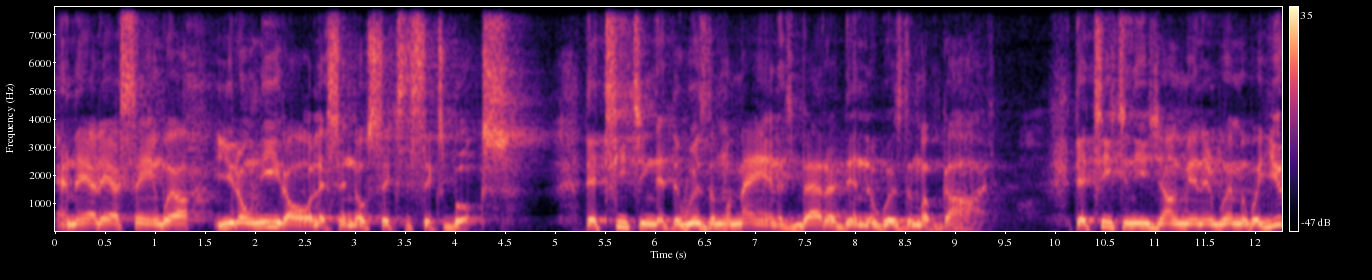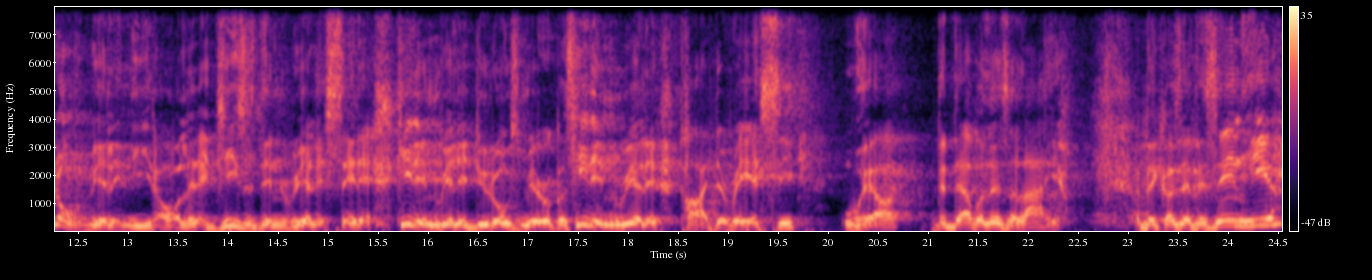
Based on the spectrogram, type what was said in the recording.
And now they're saying, well, you don't need all this in those 66 books. They're teaching that the wisdom of man is better than the wisdom of God. They're teaching these young men and women, well, you don't really need all of that. Jesus didn't really say that. He didn't really do those miracles. He didn't really part the Red Sea. Well, the devil is a liar. Because if it's in here,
